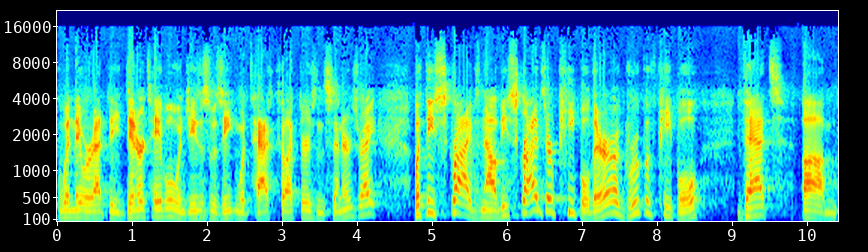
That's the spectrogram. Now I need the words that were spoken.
when they were at the dinner table when Jesus was eating with tax collectors and sinners, right? But these scribes now, these scribes are people. They're a group of people that. Um,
